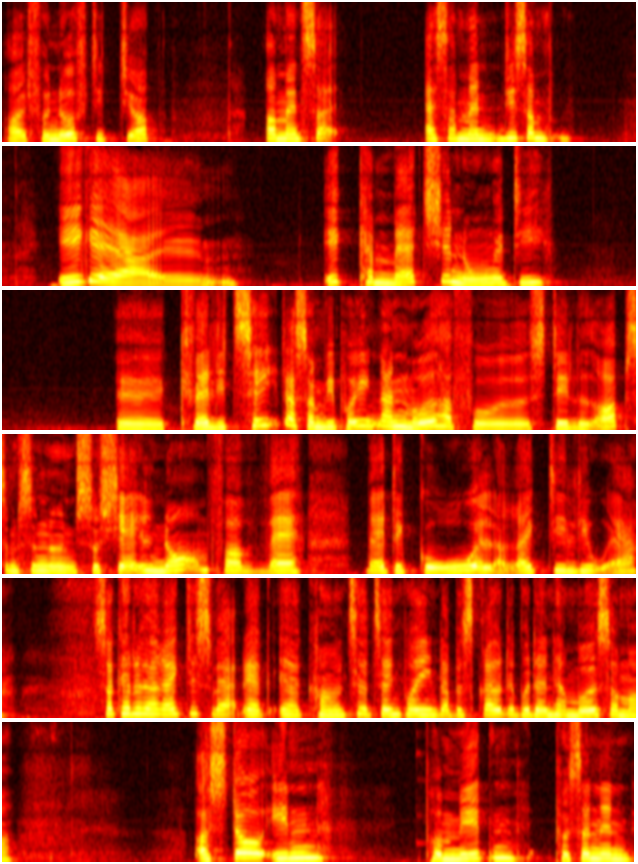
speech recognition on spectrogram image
og et fornuftigt job. Og man så, altså man ligesom ikke er, øh, ikke kan matche nogle af de øh, kvaliteter, som vi på en eller anden måde har fået stillet op som sådan en social norm for, hvad, hvad det gode eller rigtige liv er, så kan det være rigtig svært. Jeg, jeg kommer til at tænke på en, der beskrev det på den her måde, som at, at stå inde på midten på sådan en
